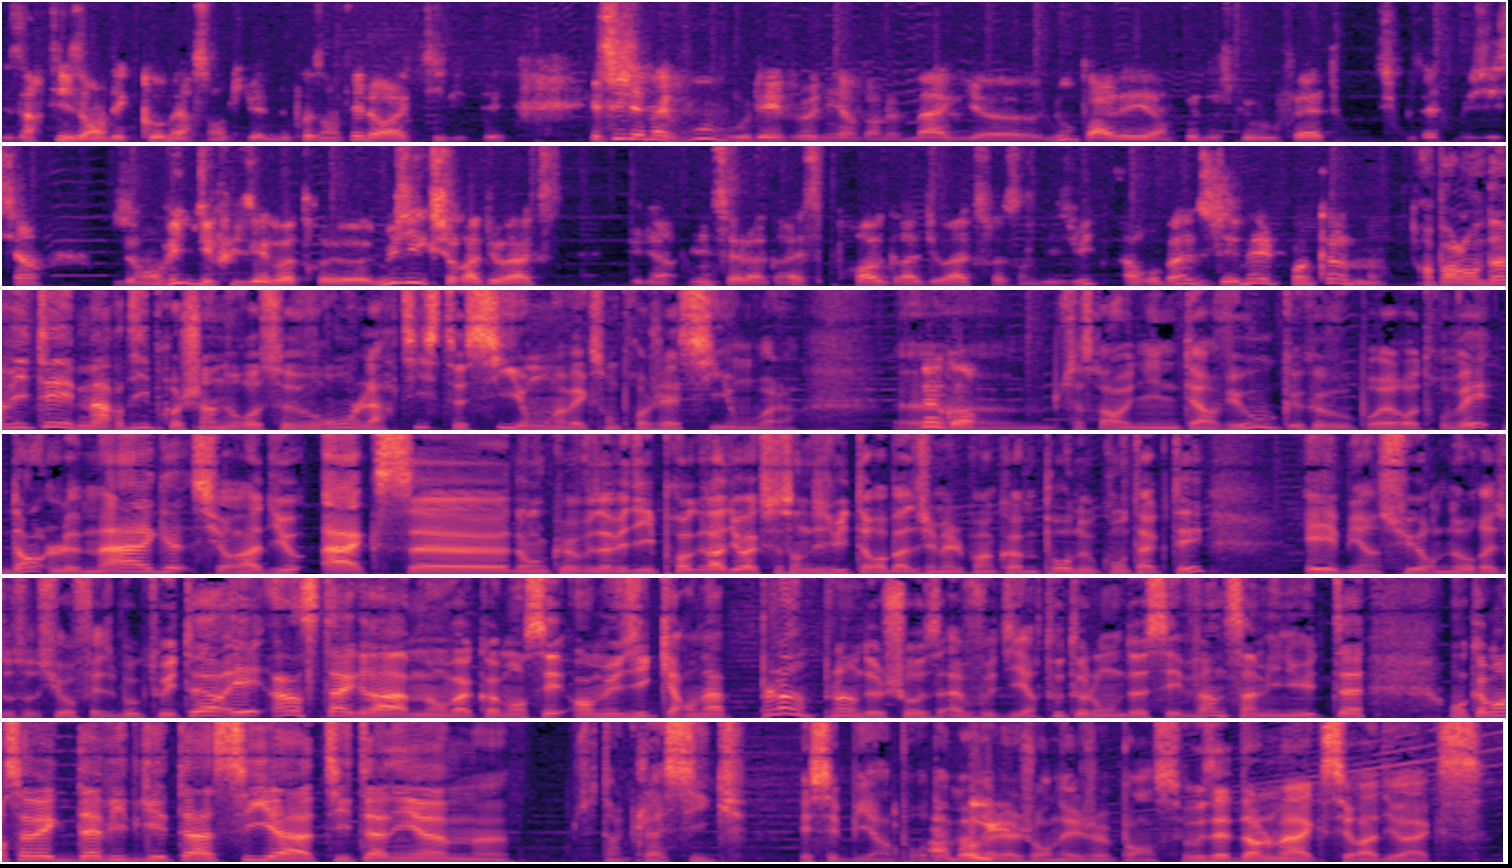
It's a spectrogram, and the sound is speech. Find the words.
des artisans, des commerçants qui viennent nous présenter leur activité. Et si jamais vous voulez venir dans le MAG euh, nous parler un peu de ce que vous faites, si vous êtes musicien, vous avez envie de diffuser votre euh, musique sur Radio Axe, eh bien, une seule adresse, progradioaxe78.gmail.com. En parlant d'invités, mardi prochain, nous recevrons l'artiste Sillon avec son projet Sillon. Voilà. Euh, D'accord. Ce sera une interview que, que vous pourrez retrouver dans le mag sur Radio Axe. Euh, donc, vous avez dit progradioaxe78.gmail.com pour nous contacter. Et bien sûr, nos réseaux sociaux Facebook, Twitter et Instagram. On va commencer en musique car on a plein plein de choses à vous dire tout au long de ces 25 minutes. On commence avec David Guetta, Sia, Titanium. C'est un classique et c'est bien pour Ah bah démarrer oui. la journée, je pense. Vous êtes dans le mag sur Radio Axe.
